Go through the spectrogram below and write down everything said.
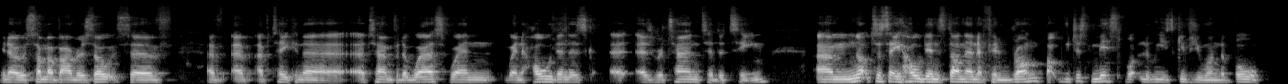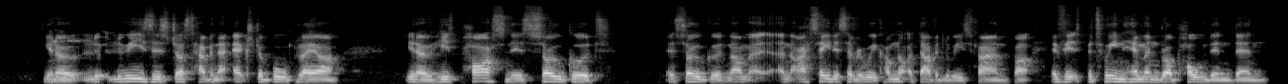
you know some of our results have have, have, have taken a, a turn for the worse when when Holding has has returned to the team. Um, not to say Holding's done anything wrong, but we just miss what Luiz gives you on the ball. You know, Lu- Luiz is just having that extra ball player. You know, his passing is so good. It's so good. And, I'm, and I say this every week. I'm not a David Luiz fan, but if it's between him and Rob Holding, then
